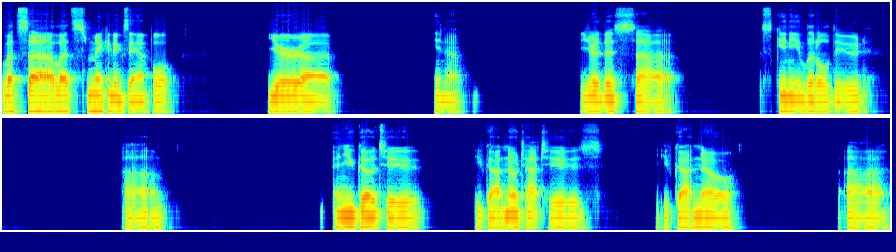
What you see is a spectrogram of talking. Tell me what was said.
Let's uh let's make an example. You're uh you know, you're this uh skinny little dude um and you go to you've got no tattoos, you've got no uh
